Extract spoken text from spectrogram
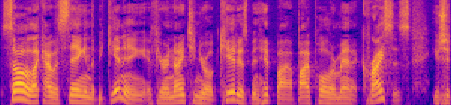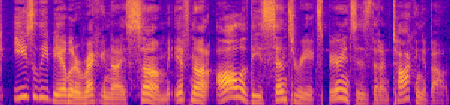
So, like I was saying in the beginning, if you're a 19 year old kid who's been hit by a bipolar manic crisis, you should easily be able to recognize some, if not all, of these sensory experiences that I'm talking about.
